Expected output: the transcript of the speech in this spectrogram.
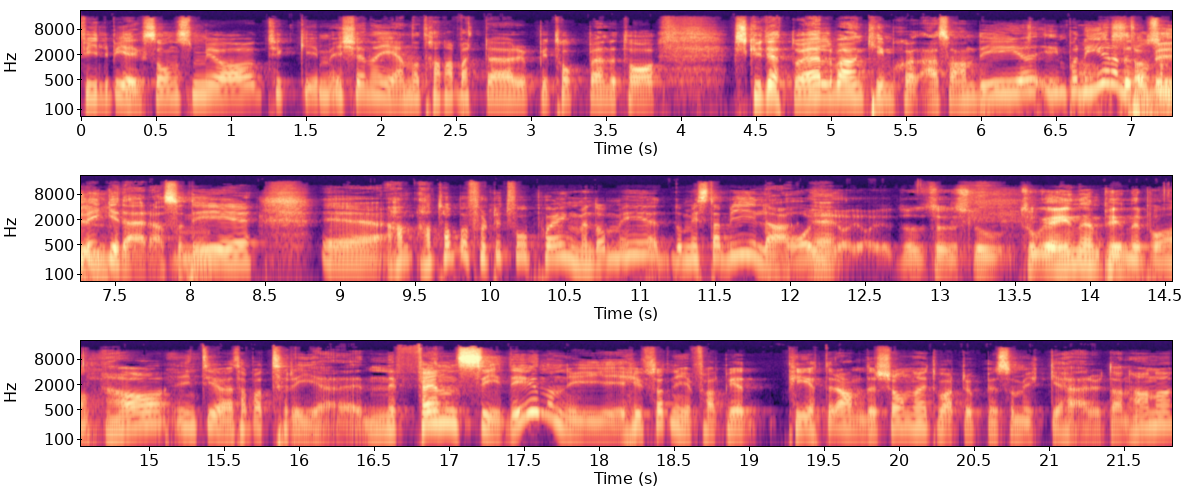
Filip Eriksson som jag tycker mig känna igen att han har varit där uppe i toppen ett tag. Scudetto-elvan, Kim Sköld, alltså han det är imponerande Ja, de som ligger där. Alltså, det är, eh, han, han tar bara 42 poäng men de är, de är stabila. Oj, oj, oj. Då tog- slog, tog jag in en pinne på honom. Ja, inte jag. Jag tappade tre. Nefensi, det är någon ny, hyfsat ny fall. Pe- Peter Andersson har inte varit uppe så mycket här utan han, har,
